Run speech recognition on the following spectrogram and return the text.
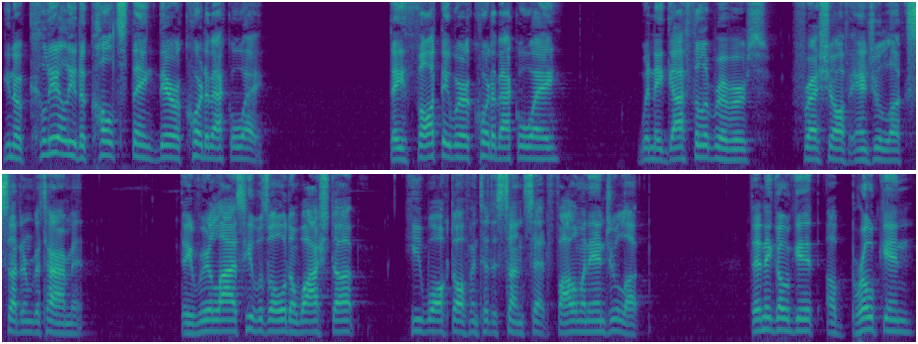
you know, clearly the Colts think they're a quarterback away. They thought they were a quarterback away when they got Philip Rivers, fresh off Andrew Luck's sudden retirement. They realized he was old and washed up. He walked off into the sunset following Andrew Luck. Then they go get a broken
